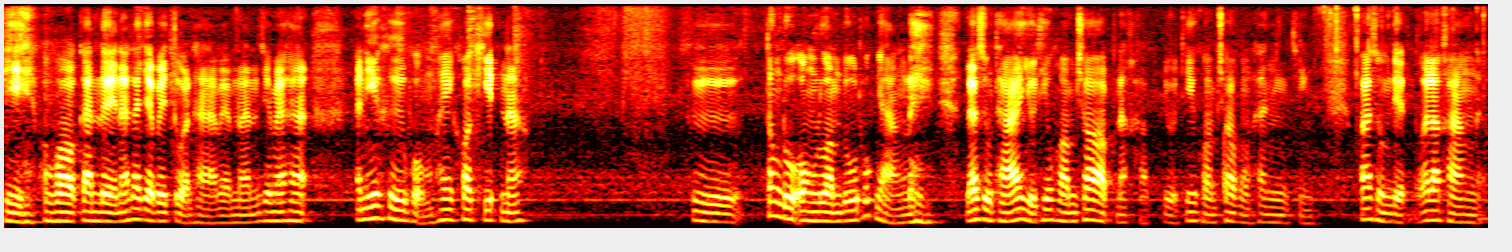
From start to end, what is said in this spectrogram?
ปีพอๆกันเลยนะ ถ้าจะไปตรวจหาแบบนั้นใช่ไหมฮะ อันนี้คือผมให้ข้อคิดนะ คือต้องดูองค์รวมดูทุกอย่างเลย แล้วสุดท้ายอยู่ที่ความชอบนะครับ อยู่ที่ความชอบของท่านจริงๆพระสมเด็จวัดระฆังเนี่ย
